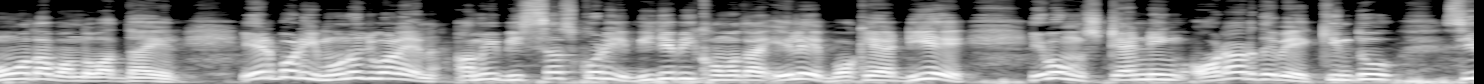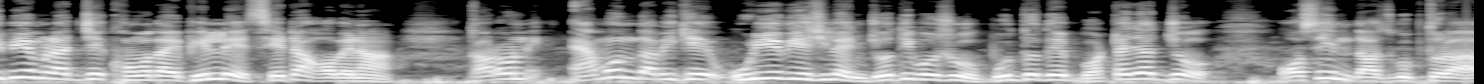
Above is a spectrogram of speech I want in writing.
মমতা বন্দ্যোপাধ্যায়ের। এরপরই মনোজ বলেন, আমি বিশ্বাস করি বিজেপি ক্ষমতা এলে বকেয়া ডিএ এবং স্ট্যান্ডিং অর্ডার দেবে, কিন্তু সিপিএম রাজ্যে ক্ষমতায় ফিরলে সেটা হবে না। কারণ এমন দাবিকে উড়িয়ে দিয়েছিলেন জ্যোতি বসু, বুদ্ধদেব ভট্টাচার্য, অসীম দাশগুপ্তরা।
